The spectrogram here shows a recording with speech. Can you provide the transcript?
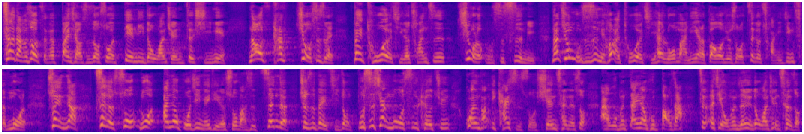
撤档的时候整个半小时之后，所有电力都完全这熄灭。然后他就是谁被土耳其的船只救了五十四名，那救五十四名，后来土耳其还有罗马尼亚的报告就说这个船已经沉没了。所以你知道这个说，如果按照国际媒体的说法，是真的就是被击中，不是像莫斯科军官方一开始所宣称的说，哎，我们弹药库爆炸，这个而且我们人员都完全撤走。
